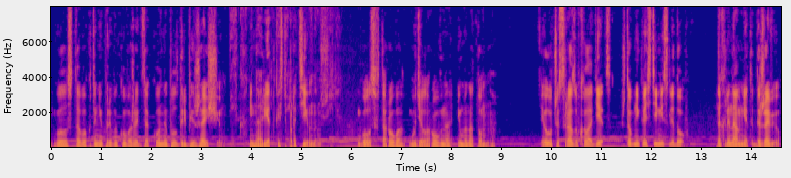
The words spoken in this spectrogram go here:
Голос того, кто не привык уважать законы, был дребезжащим и на редкость противным. Голос второго гудел ровно и монотонно. И лучше сразу в холодец, чтобы ни костей, ни следов. Нахрена мне это дежавю?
